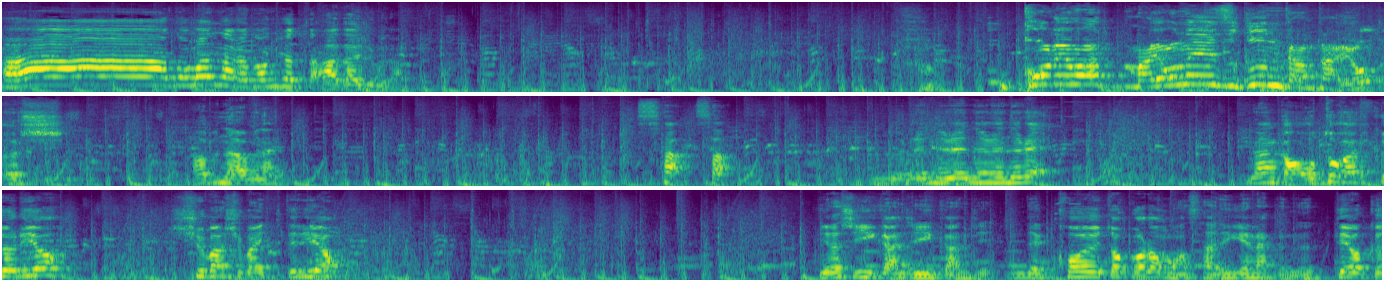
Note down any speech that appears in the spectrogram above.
あーど真ん中飛んじゃった。あ大丈夫だ。これはマヨネーズ軍団だよ。よし。危ない危ない。さあさ。あぬれぬれぬれぬれ。なんか音が聞こえるよ。シュバシュバ言ってるよ。よしいい感じいい感じ。でこういうところもさりげなく塗っておく。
